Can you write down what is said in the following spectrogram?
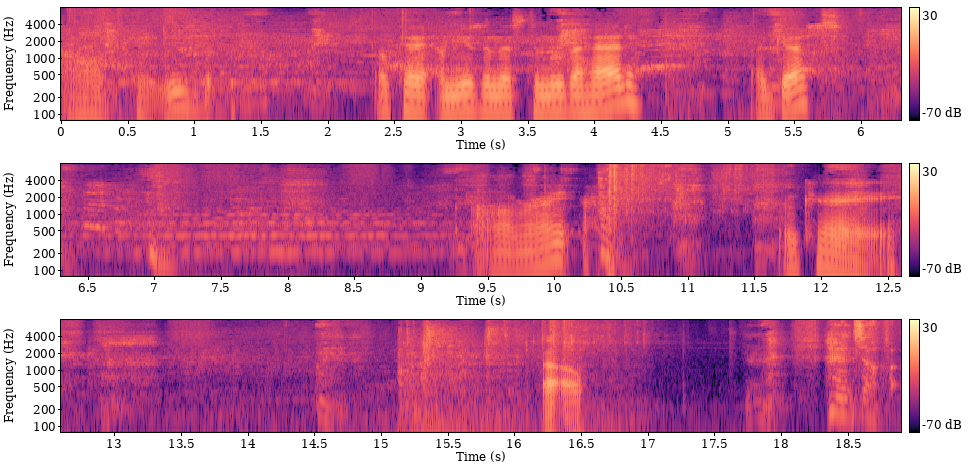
Okay, okay, I'm using this to move ahead, I guess. Alright. Okay. Uh-oh. Hands up.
